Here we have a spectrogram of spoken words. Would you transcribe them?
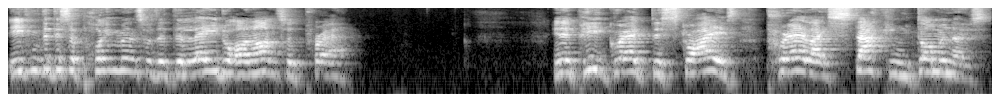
Even the disappointments with a delayed or unanswered prayer. You know, Pete Greig describes prayer like stacking dominoes.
